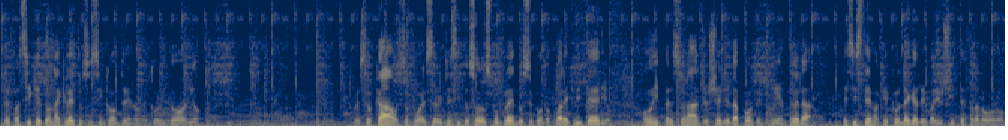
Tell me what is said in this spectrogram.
per far sì che Donna e Cletus si incontrino nel corridoio? Questo caos può essere gestito solo scoprendo secondo quale criterio ogni personaggio sceglie la porta in cui entrerà e il sistema che collega le varie uscite fra loro.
